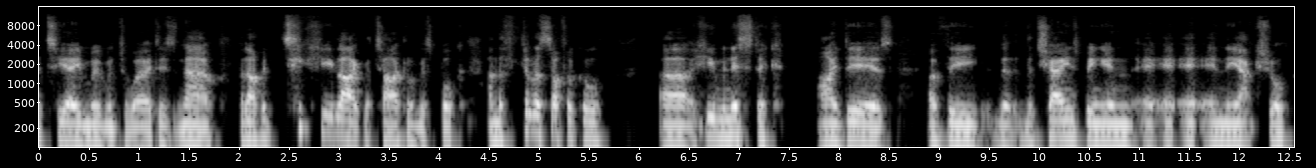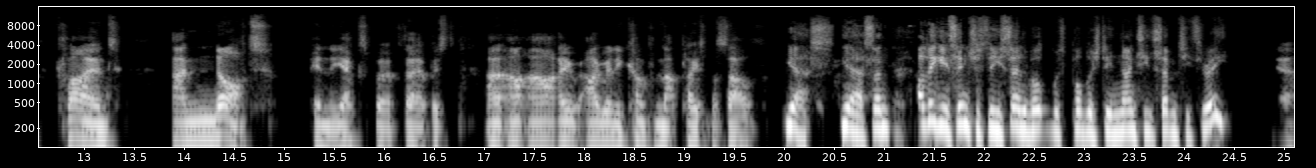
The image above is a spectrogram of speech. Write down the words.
the TA movement to where it is now. But I particularly like the title of this book and the philosophical, uh, humanistic ideas of the, the, the change being in, in, in the actual client and not in the expert therapist. And I, I, I really come from that place myself. Yes, yes, and I think it's interesting. You said the book was published in 1973. Yeah,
